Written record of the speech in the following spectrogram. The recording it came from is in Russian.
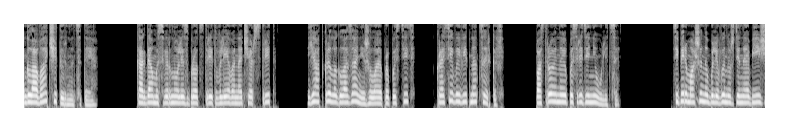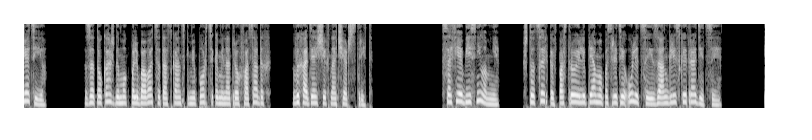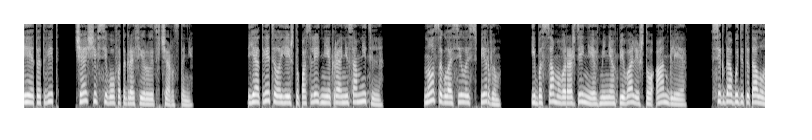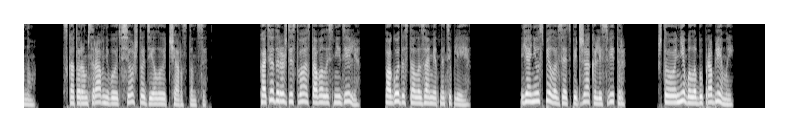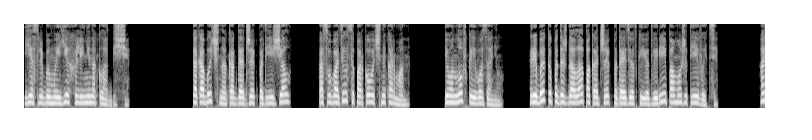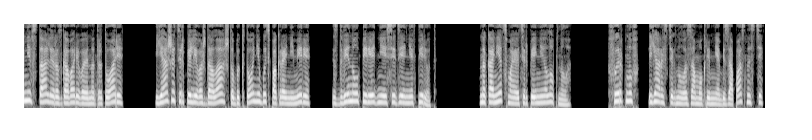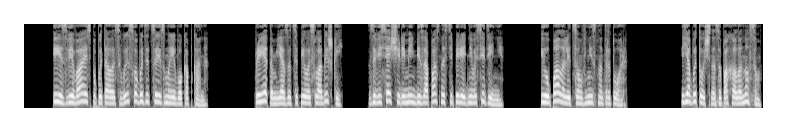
Глава 14. Когда мы свернули с Брод-стрит влево на Черч-стрит, я открыла глаза, не желая пропустить красивый вид на церковь, построенную посредине улицы. Теперь машины были вынуждены объезжать ее, зато каждый мог полюбоваться тосканскими портиками на трех фасадах, выходящих на Черч-стрит. София объяснила мне, что церковь построили прямо посреди улицы из-за английской традиции и этот вид чаще всего фотографируют в Чарльстоне. Я ответила ей, что последнее крайне сомнительно, но согласилась с первым, ибо с самого рождения в меня впивали, что Англия всегда будет эталоном, с которым сравнивают все, что делают чарльстонцы. Хотя до Рождества оставалась неделя, погода стала заметно теплее. Я не успела взять пиджак или свитер, что не было бы проблемой, если бы мы ехали не на кладбище. Как обычно, когда Джек подъезжал, освободился парковочный карман, и он ловко его занял. Ребекка подождала, пока Джек подойдет к ее двери и поможет ей выйти. Они встали, разговаривая на тротуаре. Я же терпеливо ждала, чтобы кто-нибудь, по крайней мере, сдвинул переднее сиденье вперед. Наконец, мое терпение лопнуло. Фыркнув, я расстегнула замок ремня безопасности и, извиваясь, попыталась высвободиться из моего капкана. При этом я зацепилась лодыжкой за висящий ремень безопасности переднего сиденья и упала лицом вниз на тротуар. Я бы точно запахала носом,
